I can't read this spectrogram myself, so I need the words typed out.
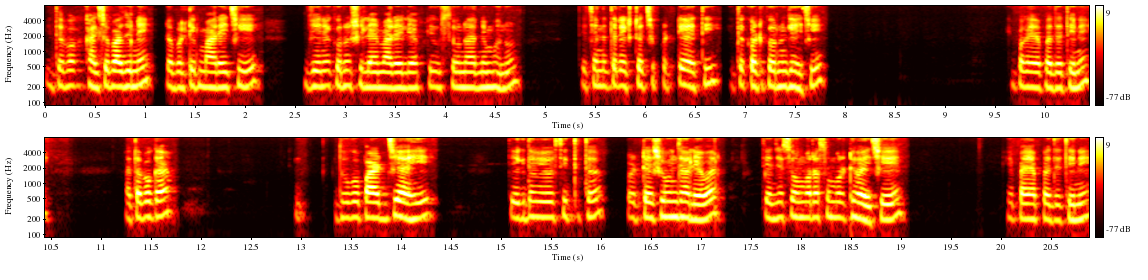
इथे बघा खालच्या बाजूने डबल टीप मारायची आहे. जेणेकरून शिलाई मारायली आपली उसवणार नाही म्हणून. त्याच्यानंतर एक्स्ट्राची पट्टी आहे ती इथं कट करून घ्यायची. बघा या पद्धतीने. आता बघा. दोघं पार्ट जे आहे ते एकदम व्यवस्थित तिथं पट्ट्या शिवून झाल्यावर त्यांच्या समोरासमोर ठेवायचे आहे. हे पाया पद्धतीने.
